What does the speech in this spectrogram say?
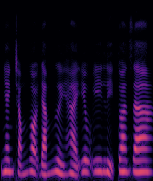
nhanh chóng gọi đám người hải yêu y lị toa ra.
